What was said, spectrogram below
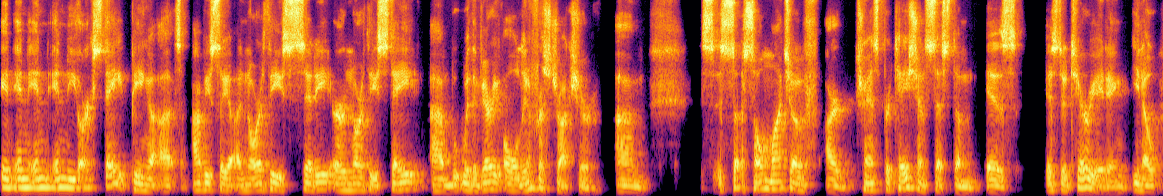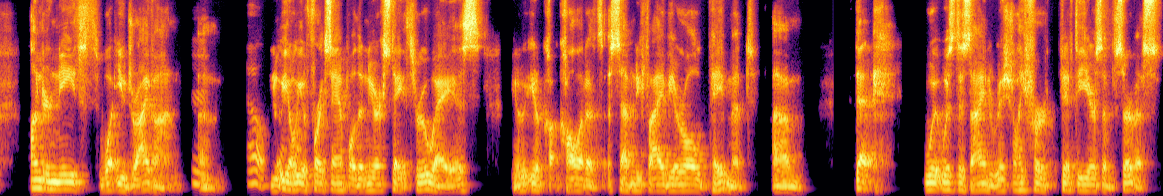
in in in, in New York State, being a, obviously a northeast city or northeast state um, with a very old infrastructure, um, so, so much of our transportation system is is deteriorating. You know, underneath what you drive on. Mm. Um, oh, you know, you know, for example, the New York State Thruway is you know you know call it a, a seventy five year old pavement um, that w- was designed originally for fifty years of service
